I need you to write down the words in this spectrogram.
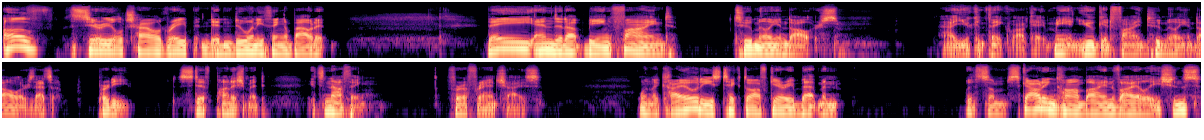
of serial child rape and didn't do anything about it. They ended up being fined $2 million. Now you can think, well, okay, me and you get fined $2 million. That's a pretty stiff punishment. It's nothing for a franchise. When the Coyotes ticked off Gary Bettman with some scouting combine violations,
